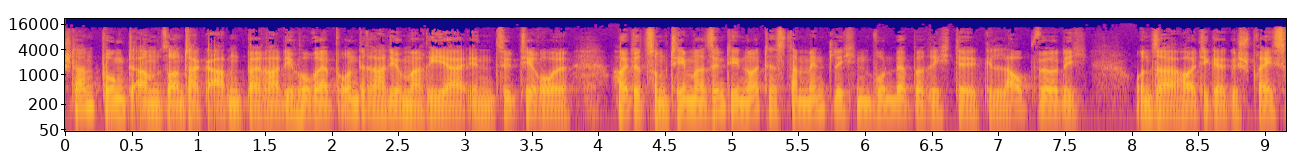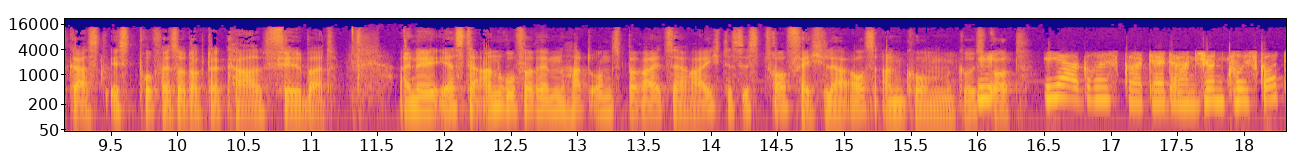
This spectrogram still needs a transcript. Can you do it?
Standpunkt am Sonntagabend bei Radio Horeb und Radio Maria in Südtirol. Heute zum Thema sind die neutestamentlichen Wunderberichte glaubwürdig. Unser heutiger Gesprächsgast ist Professor Dr. Karl Filbert. Eine erste Anruferin hat uns bereits erreicht. Es ist Frau Fechler aus Ankommen. Grüß Gott. Ja, grüß Gott, Herr Donch und grüß Gott,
